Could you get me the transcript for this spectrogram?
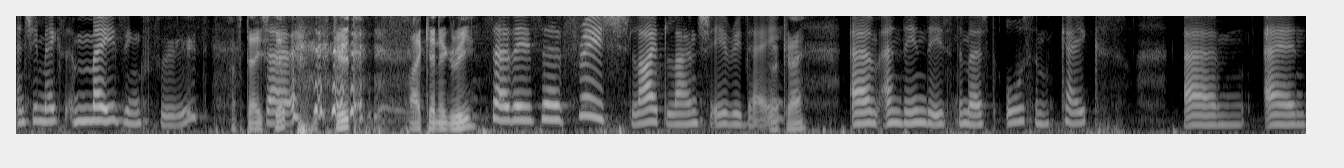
and she makes amazing food. I've tasted. So- it's good. I can agree. So there's a fresh, light lunch every day. Okay. Um, and then there's the most awesome cakes. Um, and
